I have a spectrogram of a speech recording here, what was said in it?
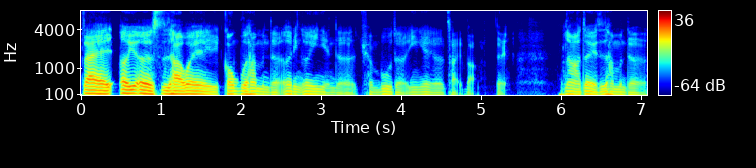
在二月二十四号会公布他们的二零二一年的全部的营业额财报，那这也是他们的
